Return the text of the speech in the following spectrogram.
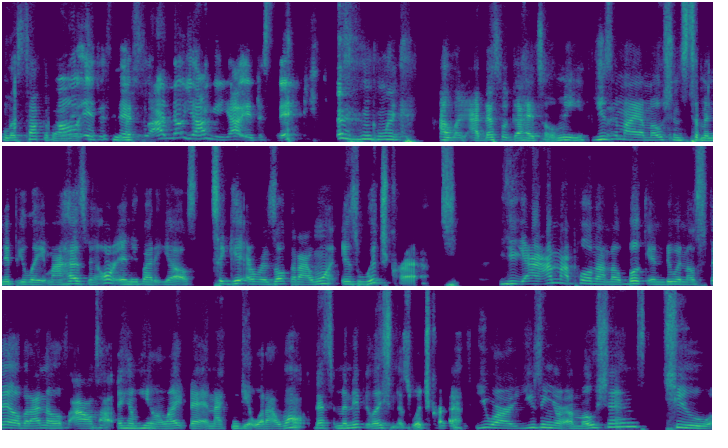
Let's talk about oh, it. Interesting. I know y'all get y'all interested. like I like I, that's what God had told me. Using my emotions to manipulate my husband or anybody else to get a result that I want is witchcraft yeah, I'm not pulling out no book and doing no spell, but I know if I don't talk to him, he don't like that, and I can get what I want. That's manipulation. Is witchcraft. You are using your emotions to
